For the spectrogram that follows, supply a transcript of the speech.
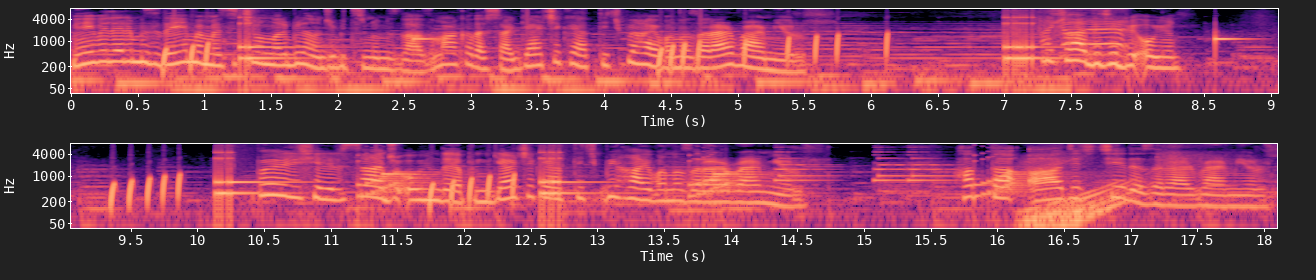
Meyvelerimizi de yememesi için onları bir an önce bitirmemiz lazım. Arkadaşlar gerçek hayatta hiçbir hayvana zarar vermiyoruz. Bu sadece bir oyun. Böyle şeyleri sadece oyunda yapın. Gerçek hayatta hiçbir hayvana zarar vermiyoruz. Hatta ağaca çiçeğe de zarar vermiyoruz.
